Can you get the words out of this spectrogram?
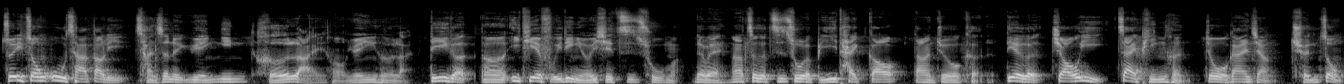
追踪误差到底产生的原因何来？哈，原因何来？第一个，呃，ETF 一定有一些支出嘛，对不对？那这个支出的比例太高，当然就有可能。第二个，交易再平衡，就我刚才讲权重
